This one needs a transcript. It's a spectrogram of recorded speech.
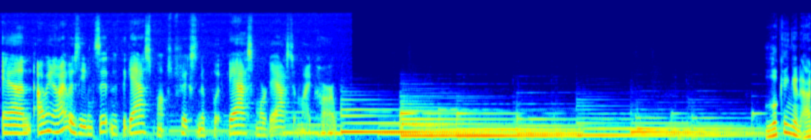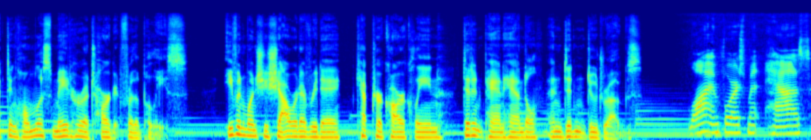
And I mean, I was even sitting at the gas pumps fixing to put gas, more gas in my car. Looking and acting homeless made her a target for the police. Even when she showered every day, kept her car clean, didn't panhandle, and didn't do drugs. Law enforcement has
